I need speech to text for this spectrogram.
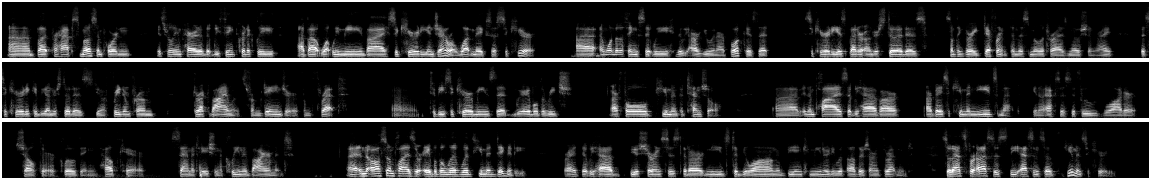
Uh, but perhaps most important, it's really imperative that we think critically about what we mean by security in general. What makes us secure? Uh, and one of the things that we that we argue in our book is that security is better understood as something very different than this militarized notion, right? That security can be understood as you know freedom from direct violence, from danger, from threat, uh, to be secure means that we're able to reach our full human potential. Uh, it implies that we have our, our basic human needs met, you know, access to food, water, shelter, clothing, healthcare, sanitation, a clean environment. Uh, and it also implies we're able to live with human dignity, right? That we have the assurances that our needs to belong and be in community with others aren't threatened. So that's for us is the essence of human security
